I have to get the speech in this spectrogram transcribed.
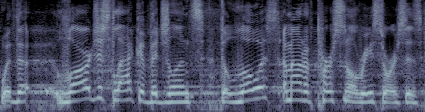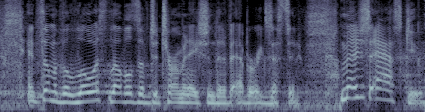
with the largest lack of vigilance, the lowest amount of personal resources, and some of the lowest levels of determination that have ever existed. Let me just ask you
